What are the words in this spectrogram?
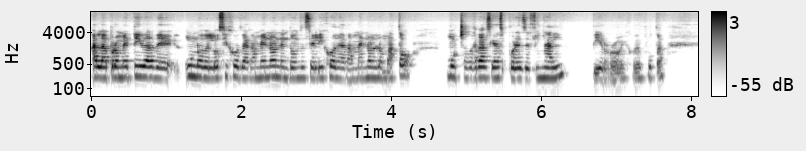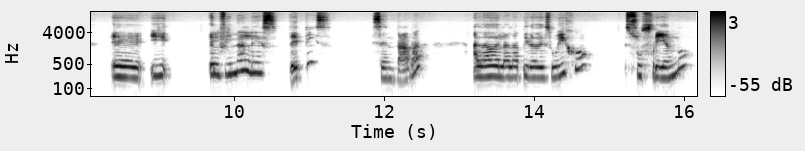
a la prometida de uno de los hijos de Agamenón, entonces el hijo de Agamenón lo mató. Muchas gracias por ese final, Pirro, hijo de puta. Eh, y el final es Tetis, sentada al lado de la lápida de su hijo, sufriendo,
